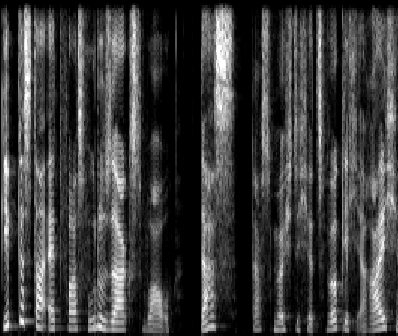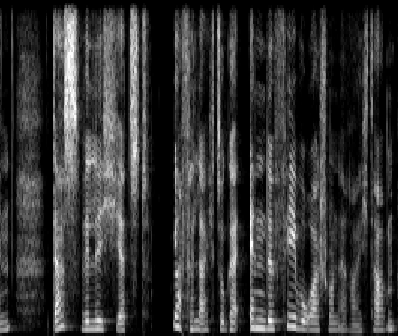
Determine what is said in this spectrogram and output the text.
Gibt es da etwas, wo du sagst, wow, das, das möchte ich jetzt wirklich erreichen, das will ich jetzt, ja, vielleicht sogar Ende Februar schon erreicht haben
